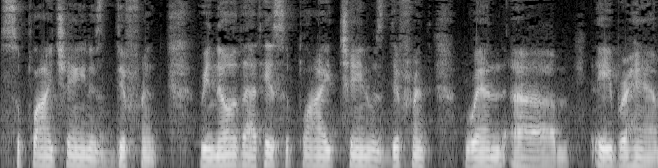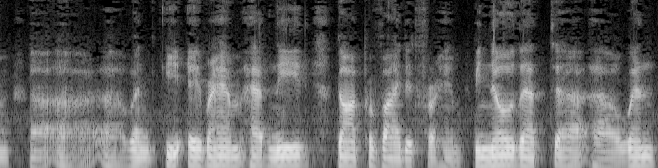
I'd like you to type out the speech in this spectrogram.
supply chain is different. We know that his supply chain was different when um, Abraham, uh, uh, uh, when Abraham had need, God provided for him. We know that uh, uh, when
